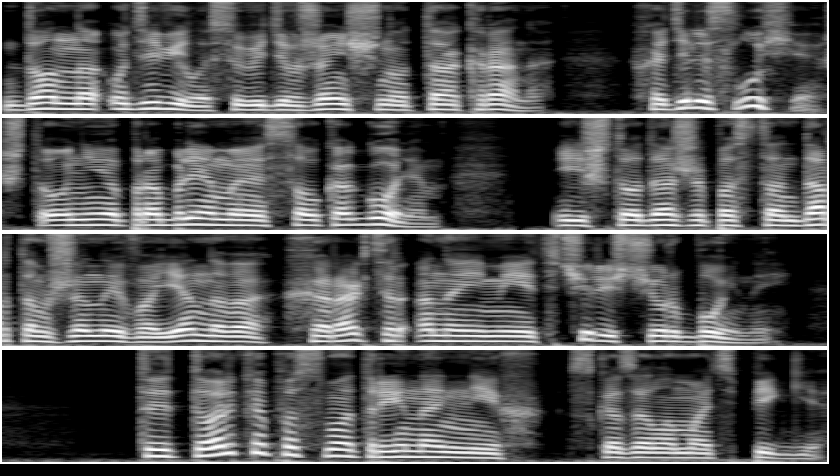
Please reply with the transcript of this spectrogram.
Донна удивилась, увидев женщину так рано – Ходили слухи, что у нее проблемы с алкоголем, и что даже по стандартам жены военного характер она имеет чересчур буйный. «Ты только посмотри на них», — сказала мать Пигги.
